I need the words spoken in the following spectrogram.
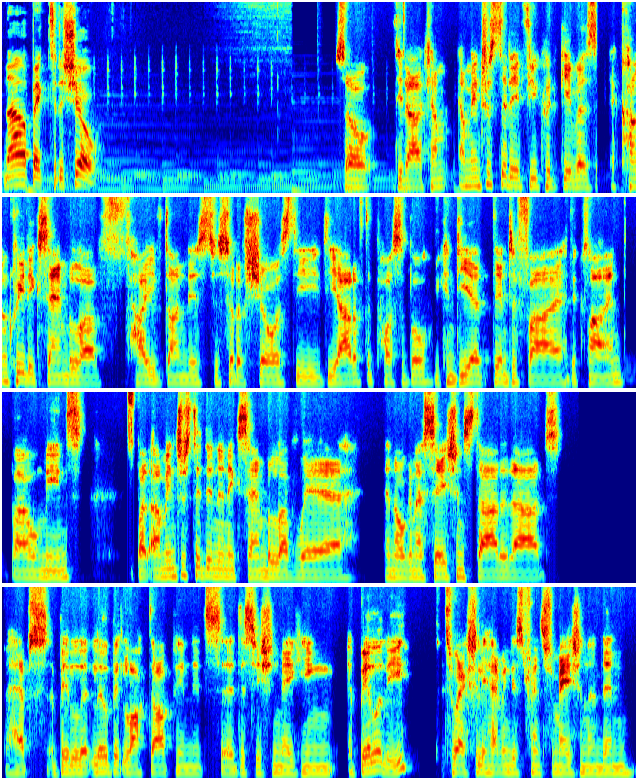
Now back to the show. So, Dhiraj, I'm, I'm interested if you could give us a concrete example of how you've done this to sort of show us the, the art of the possible. You can de identify the client by all means, but I'm interested in an example of where an organization started out perhaps a bit a little bit locked up in its uh, decision making ability to actually having this transformation and then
